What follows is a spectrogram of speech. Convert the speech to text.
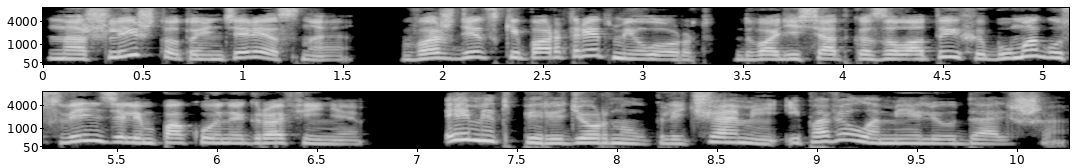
Нашли что-то интересное? Ваш детский портрет, милорд, два десятка золотых и бумагу с вензелем покойной графини. Эммет передернул плечами и повел Амелию дальше.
